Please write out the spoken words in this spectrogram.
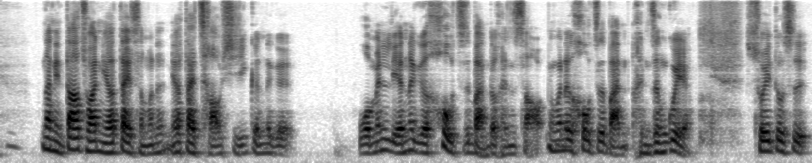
那你搭船你要带什么呢？你要带草席跟那个，我们连那个厚纸板都很少，因为那个厚纸板很珍贵啊，所以都是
